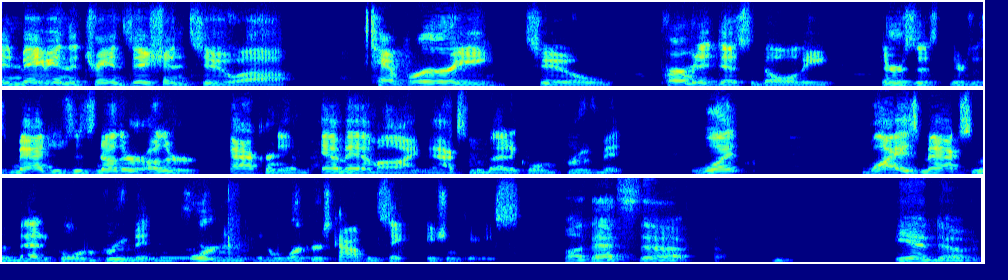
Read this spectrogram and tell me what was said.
and maybe in the transition to uh, temporary to permanent disability, there's this there's this magic there's another other acronym MMI maximum medical improvement. What why is maximum medical improvement important in a workers' compensation case? Well, that's the end of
